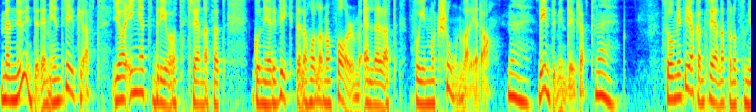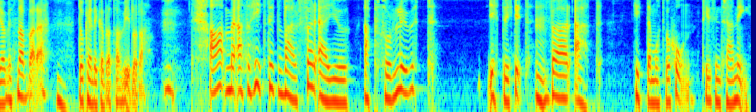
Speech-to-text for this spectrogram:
Men nu är inte det min drivkraft. Jag har inget driv av att träna för att gå ner i vikt eller hålla någon form eller att få in motion varje dag. nej, Det är inte min drivkraft. nej. Så om inte jag kan träna på något som gör mig snabbare, då kan jag lika bra ta en vilodag. Ja, men alltså hitta sitt varför är ju absolut jätteviktigt. För att hitta motivation till sin träning.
